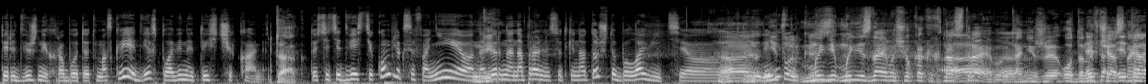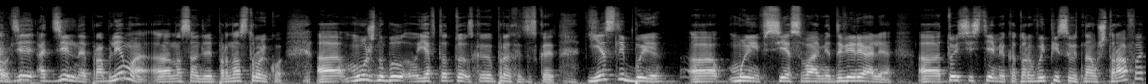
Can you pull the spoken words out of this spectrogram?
передвижных работают в Москве и 2500 камер. Так. То есть эти 200 комплексов, они, наверное, направлены все-таки на то, чтобы ловить э, А, не только. Мы не, мы не знаем еще, как их настраивают. А, Они же отданы в это, частные это руки. отде- отдельная проблема, а, на самом деле, про настройку. А, Можно было, я в то- то- ска- про это хотел сказать, если бы а, мы все с вами доверяли а, той системе, которая выписывает нам штрафы,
